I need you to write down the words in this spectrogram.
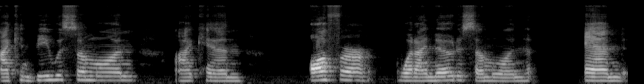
i can be with someone i can offer what i know to someone and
